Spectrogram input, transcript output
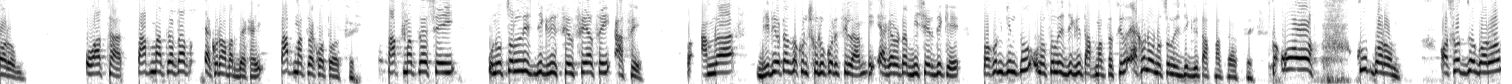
গরম। ও আচ্ছা তাপমাত্রাটা এখন আবার দেখাই। তাপমাত্রা কত আছে? তাপমাত্রা সেই উনচল্লিশ ডিগ্রি সেলসিয়াসেই আছে। তো আমরা ভিডিওটা যখন শুরু করেছিলাম এগারোটা বিশের দিকে, তখন কিন্তু উনচল্লিশ ডিগ্রি তাপমাত্রা ছিল এখন উনচল্লিশ ডিগ্রি তাপমাত্রা আছে। তো ও, খুব গরম, অসহ্য গরম।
